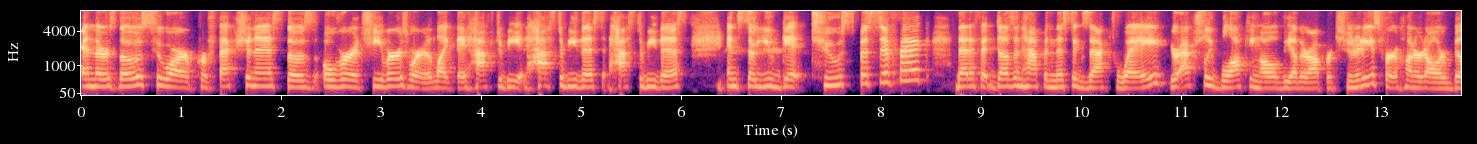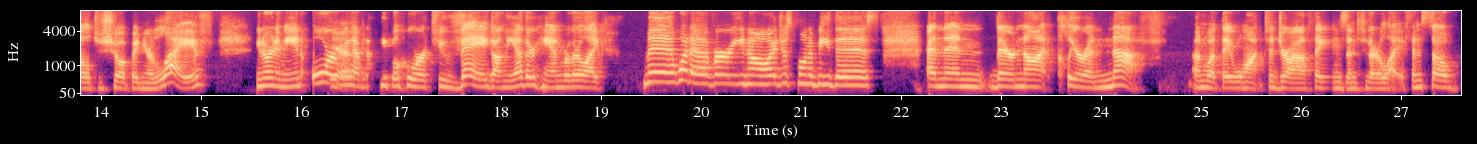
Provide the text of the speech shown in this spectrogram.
And there's those who are perfectionists, those overachievers where like they have to be, it has to be this, it has to be this. And so you get too specific that if it doesn't happen this exact way, you're actually blocking all of the other opportunities for a hundred dollar bill to show up in your life. You know what I mean? Or yeah. we have the people who are too vague on the other hand, where they're like, man, whatever, you know, I just want to be this. And then they're not clear enough on what they want to draw things into their life. And so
